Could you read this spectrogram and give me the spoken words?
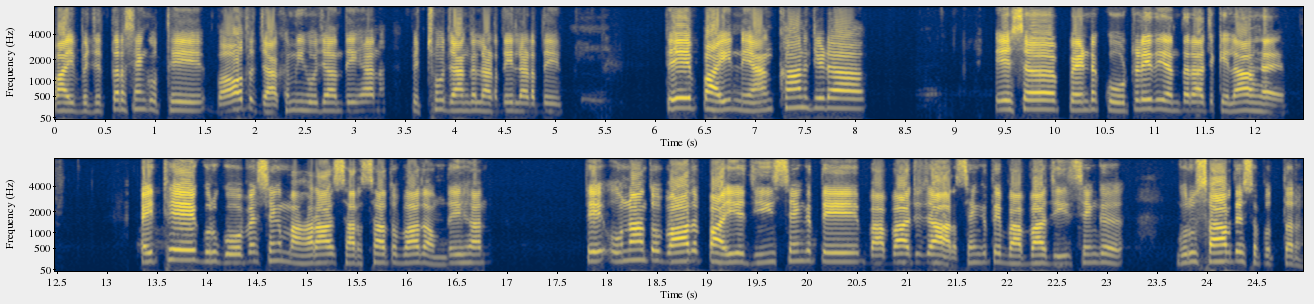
ਭਾਈ ਬਜਿੱਤਰ ਸਿੰਘ ਉੱਥੇ ਬਹੁਤ ਜ਼ਖਮੀ ਹੋ ਜਾਂਦੇ ਹਨ, ਪਿੱਛੋਂ ਜੰਗ ਲੜਦੇ ਲੜਦੇ। ਤੇ ਭਾਈ ਨਿਹੰਗ ਖਾਨ ਜਿਹੜਾ ਇਸ ਪਿੰਡ ਕੋਟਲੇ ਦੇ ਅੰਦਰ ਅੱਜ ਕਿਲਾ ਹੈ, ਇੱਥੇ ਗੁਰੂ ਗੋਬਿੰਦ ਸਿੰਘ ਮਹਾਰਾਜ ਸਰਸਾ ਤੋਂ ਬਾਅਦ ਆਉਂਦੇ ਹਨ। ਤੇ ਉਹਨਾਂ ਤੋਂ ਬਾਅਦ ਭਾਈ ਅਜੀਤ ਸਿੰਘ ਤੇ ਬਾਬਾ ਜੁਝਾਰ ਸਿੰਘ ਤੇ ਬਾਬਾ ਅਜੀਤ ਸਿੰਘ ਗੁਰੂ ਸਾਹਿਬ ਦੇ ਸੁਪੁੱਤਰ।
